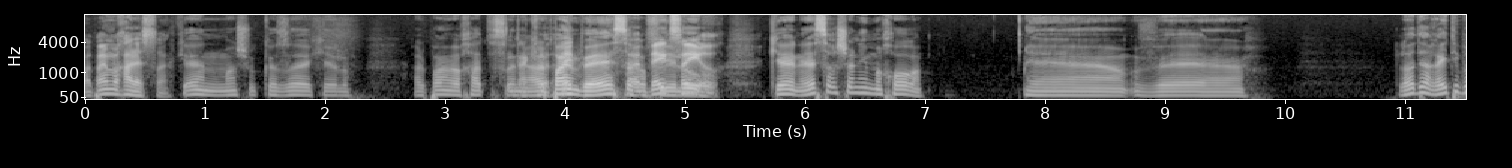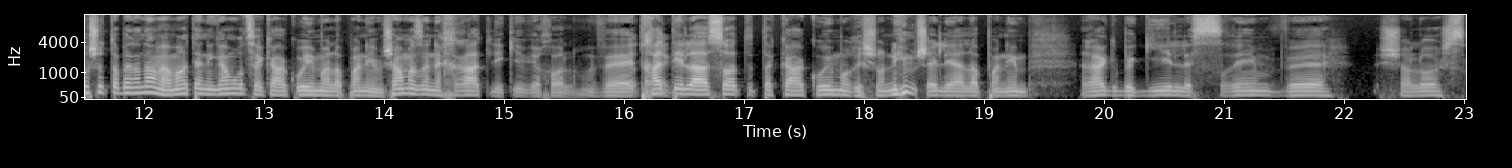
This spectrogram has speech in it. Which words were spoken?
ב-2011. כן, משהו כזה, כאילו. 2011, 2010 אפילו. די צעיר. כן, עשר שנים אחורה. אה, ו... לא יודע, ראיתי פשוט את הבן אדם ואמרתי, אני גם רוצה קעקועים על הפנים. שם זה נחרט לי כביכול. והתחלתי לעשות את הקעקועים הראשונים שלי על הפנים רק בגיל 23,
